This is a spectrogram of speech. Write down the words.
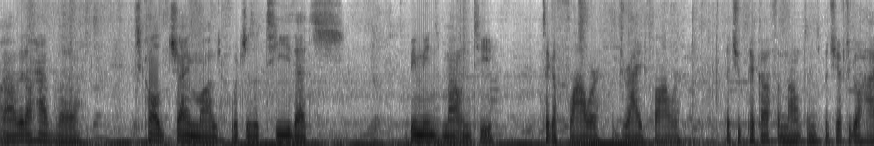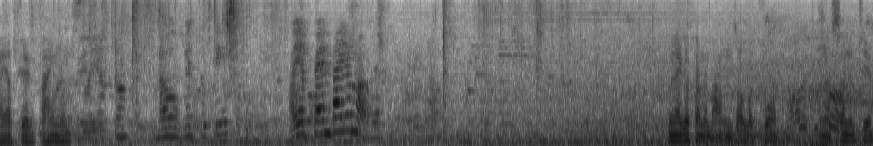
No, they don't have the. It's called chai mud, which is a tea that's. It means mountain tea. It's like a flower, a dried flower that you pick off the mountains, but you have to go high up there to find them. No, get to piece. A je pemba i omove. When I go find the mountains, I'll look for them and I'll send them to you.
